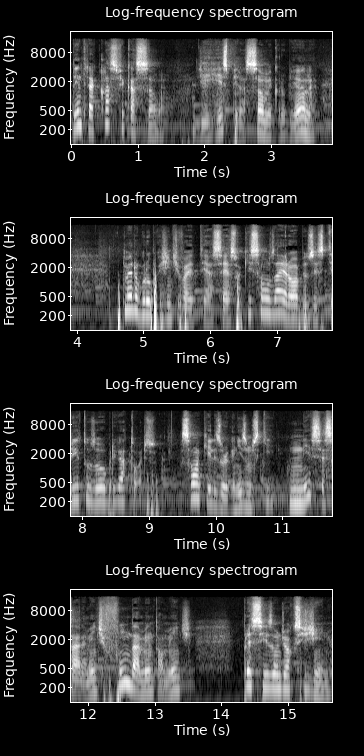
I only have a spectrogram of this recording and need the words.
Dentre a classificação de respiração microbiana, o primeiro grupo que a gente vai ter acesso aqui são os aeróbios estritos ou obrigatórios. São aqueles organismos que necessariamente, fundamentalmente, precisam de oxigênio.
